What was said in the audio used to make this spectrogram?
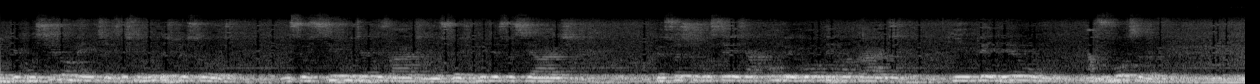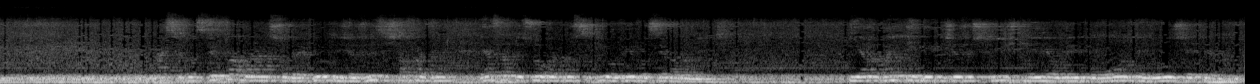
Porque possivelmente existem muitas pessoas no seu círculo de amizade, nas suas mídias sociais, pessoas que você já congregou um tempo atrás, que perderam a força da fé. Mas se você falar sobre aquilo que Jesus está fazendo, essa pessoa vai conseguir ouvir você novamente. E ela vai entender que Jesus Cristo ele é o mesmo ontem, hoje e eternamente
